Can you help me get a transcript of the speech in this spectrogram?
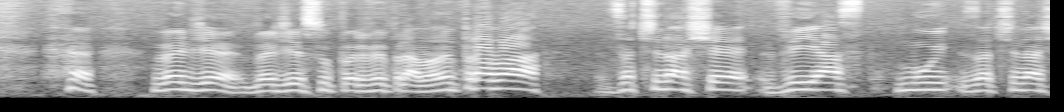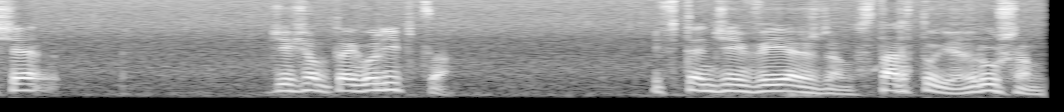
będzie, będzie super wyprawa. Wyprawa zaczyna się, wyjazd mój zaczyna się 10 lipca i w ten dzień wyjeżdżam, startuję, ruszam.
